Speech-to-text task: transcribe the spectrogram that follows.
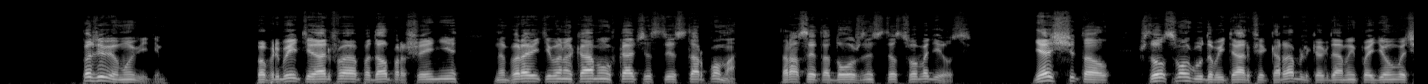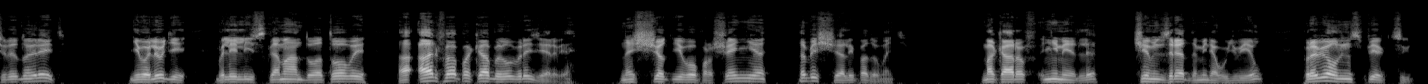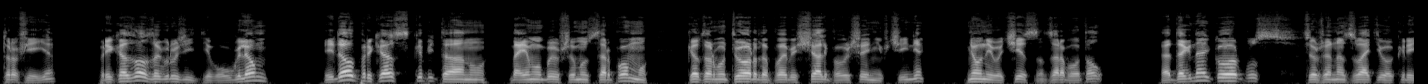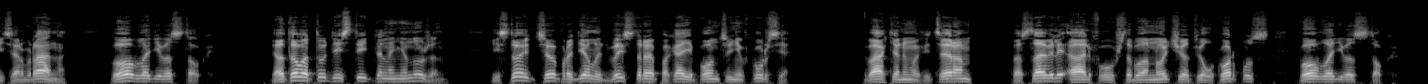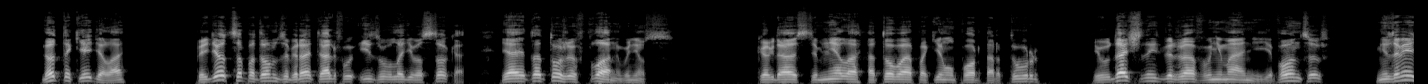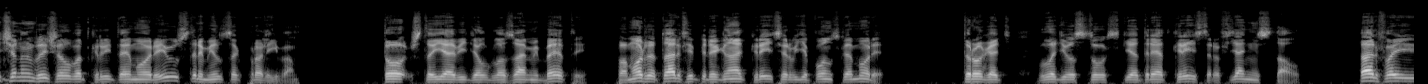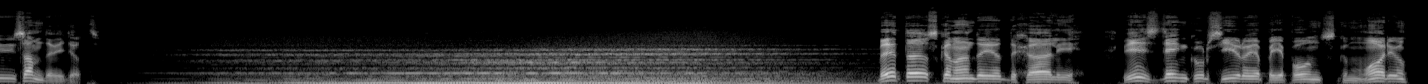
Поживем, увидим. По прибытии Альфа подал прошение направить его на Каму в качестве старпома, раз эта должность освободилась. Я считал, что смогу добыть Альфе корабль, когда мы пойдем в очередной рейд. Его люди влились в команду Атовы, а Альфа пока был в резерве. Насчет его прошения обещали подумать. Макаров немедля, чем изрядно меня удивил, провел инспекцию трофея, приказал загрузить его углем и дал приказ капитану, моему бывшему старпому, которому твердо пообещали повышение в чине, и он его честно заработал, отогнать корпус, все же назвать его крейсером рано, во Владивосток. А то вот тут действительно не нужен, и стоит все проделать быстро, пока японцы не в курсе. Вахтенным офицерам поставили Альфу, чтобы он ночью отвел корпус во Владивосток. Вот такие дела. Придется потом забирать Альфу из Владивостока. Я это тоже в план внес. Когда стемнело, Атова покинул порт Артур и, удачно избежав внимания японцев, незамеченным вышел в открытое море и устремился к проливам. То, что я видел глазами Беты, поможет Альфе перегнать крейсер в Японское море. Трогать Владивостокский отряд крейсеров я не стал. Альфа и сам доведет. Бета с командой отдыхали, весь день курсируя по Японскому морю,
